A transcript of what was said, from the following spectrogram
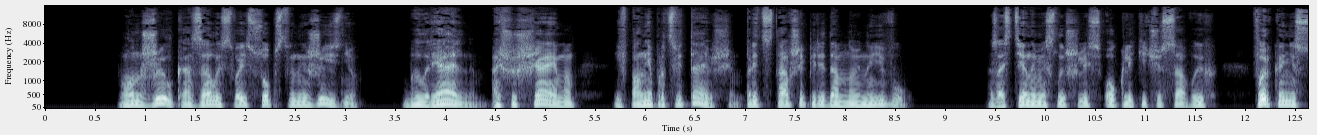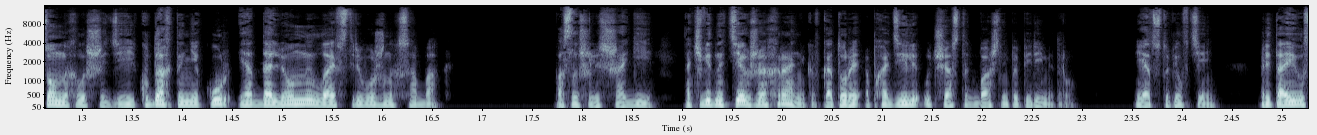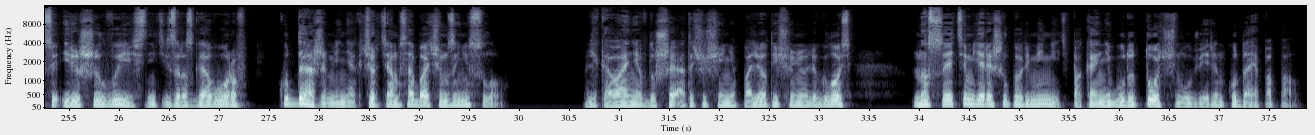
Он жил, казалось, своей собственной жизнью, был реальным, ощущаемым и вполне процветающим, представший передо мной наяву. За стенами слышались оклики часовых, фырканье сонных лошадей, кудахтанье кур и отдаленный лай встревоженных собак. Послышались шаги, очевидно, тех же охранников, которые обходили участок башни по периметру. Я отступил в тень, притаился и решил выяснить из разговоров, Куда же меня к чертям собачьим занесло? Ликование в душе от ощущения полета еще не улеглось, но с этим я решил повременить, пока не буду точно уверен, куда я попал.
